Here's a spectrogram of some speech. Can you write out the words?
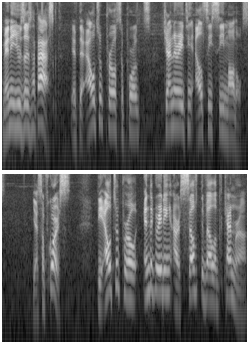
Many users have asked if the L2 Pro supports generating LCC models. Yes, of course. The L2 Pro integrating our self-developed camera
